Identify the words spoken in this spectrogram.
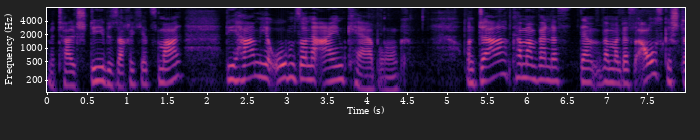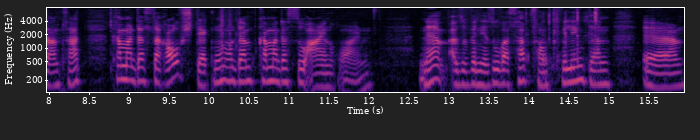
Metallstäbe, sag ich jetzt mal. Die haben hier oben so eine Einkerbung. Und da kann man, wenn, das, wenn man das ausgestanzt hat, kann man das darauf stecken und dann kann man das so einrollen. Ne? Also wenn ihr sowas habt von Quilling, dann äh,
